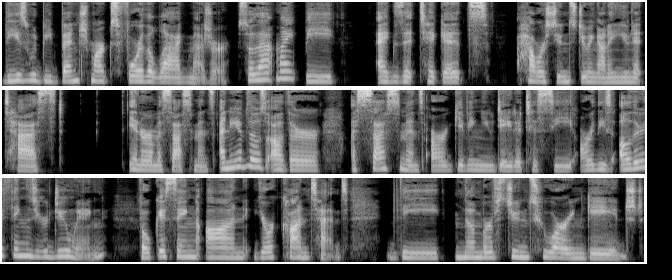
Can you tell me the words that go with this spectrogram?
These would be benchmarks for the lag measure. So that might be exit tickets, how are students doing on a unit test, interim assessments. Any of those other assessments are giving you data to see are these other things you're doing focusing on your content, the number of students who are engaged,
